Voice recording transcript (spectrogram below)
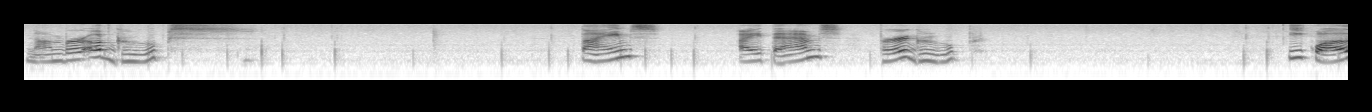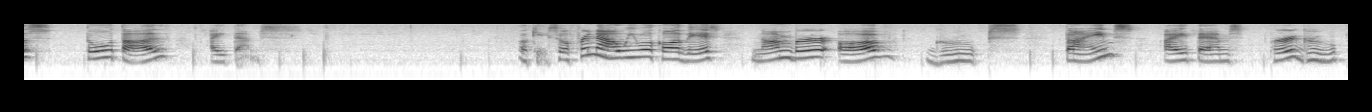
number of groups times items per group equals total items. Okay, so for now, we will call this number of groups times items per group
